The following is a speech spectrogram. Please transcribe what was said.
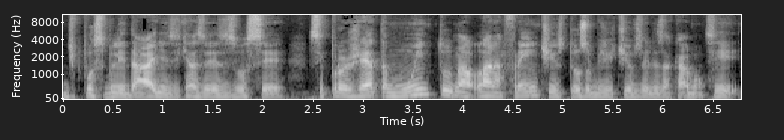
de possibilidades e que às vezes você se projeta muito na, lá na frente e os teus objetivos eles acabam se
